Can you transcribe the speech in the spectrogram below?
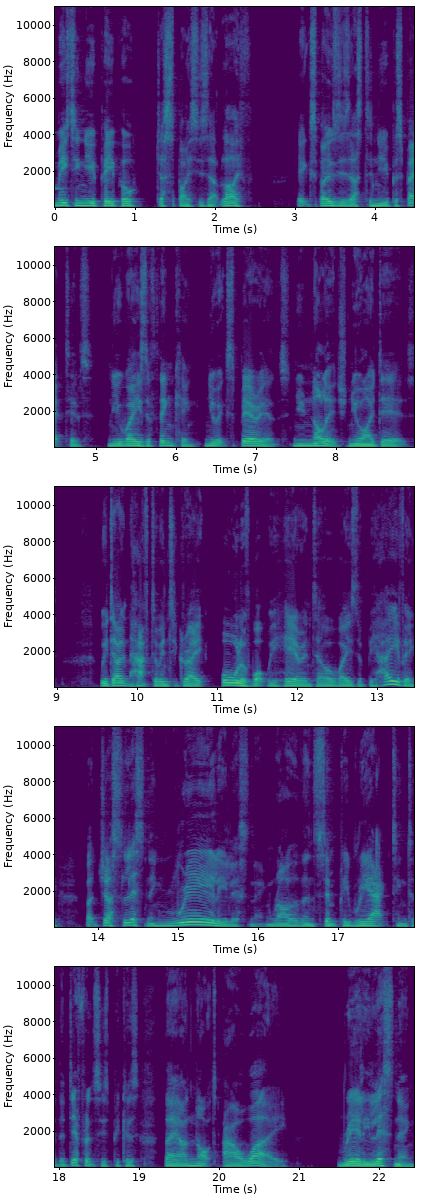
meeting new people just spices up life. It exposes us to new perspectives, new ways of thinking, new experience, new knowledge, new ideas. We don't have to integrate all of what we hear into our ways of behaving, but just listening, really listening, rather than simply reacting to the differences because they are not our way. Really listening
